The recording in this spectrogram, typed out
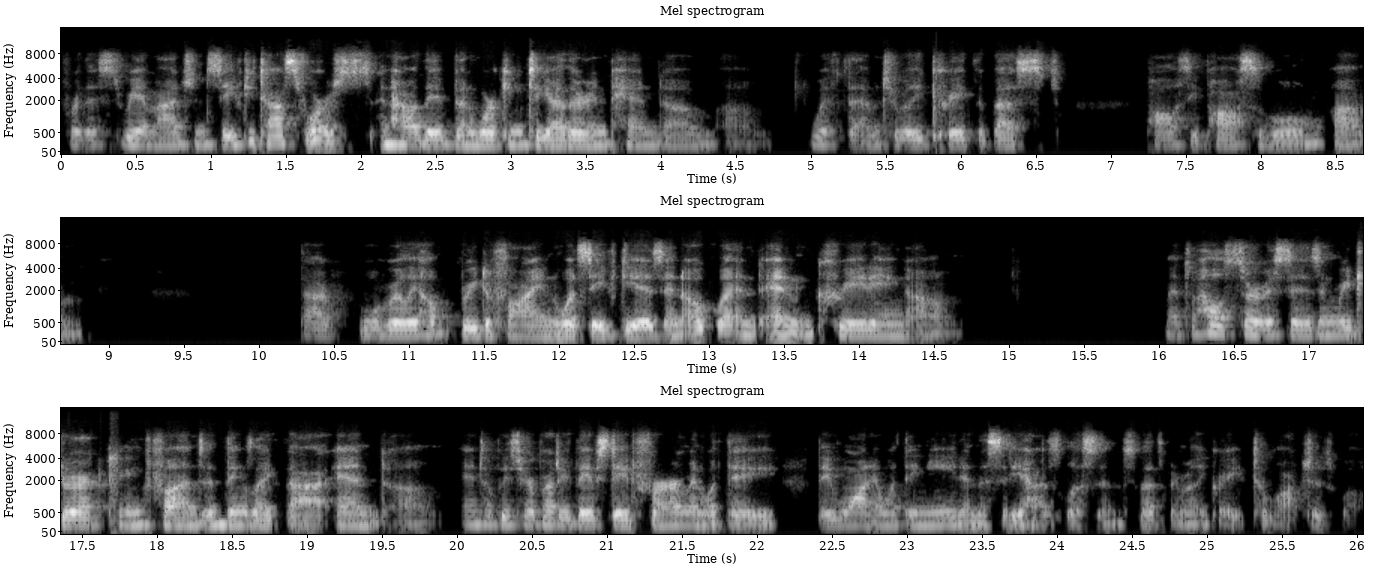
for this reimagined safety task force, and how they've been working together in tandem um, with them to really create the best policy possible um, that will really help redefine what safety is in Oakland and creating um, mental health services and redirecting funds and things like that. And um, Police Terror Project, they've stayed firm in what they they want and what they need, and the city has listened. So that's been really great to watch as well.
